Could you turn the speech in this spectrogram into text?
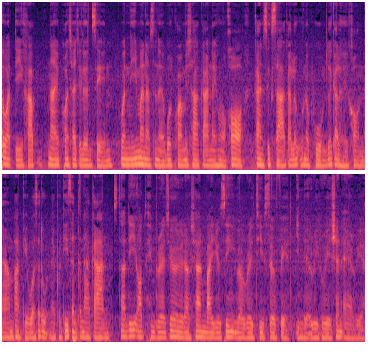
สวัสดีครับ นายพรชัยเจริญเสน วันนี้มานำเสนอบทความวิชาการในหัวข้อ การศึกษาการลดอุณหภูมิ ด้วยการระเหยของน้ำผ่านผิววัสดุในพื้นที่สันทนาการ Study of temperature reduction by using evaporative surface in the recreation area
